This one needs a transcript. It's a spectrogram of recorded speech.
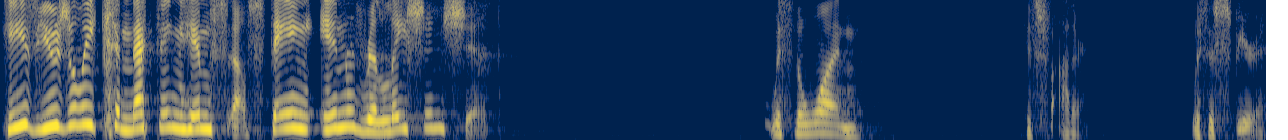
He's usually connecting himself, staying in relationship with the one, his Father with the Spirit.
